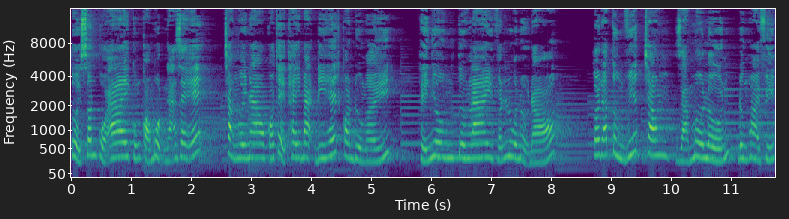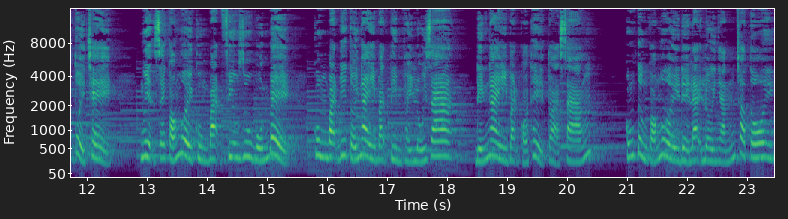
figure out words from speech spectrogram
Tuổi xuân của ai cũng có một ngã rẽ, chẳng người nào có thể thay bạn đi hết con đường ấy. Thế nhưng tương lai vẫn luôn ở đó. Tôi đã từng viết trong Dám mơ lớn, đừng hoài phí tuổi trẻ, nguyện sẽ có người cùng bạn phiêu du bốn bể, cùng bạn đi tới ngày bạn tìm thấy lối ra, đến ngày bạn có thể tỏa sáng. Cũng từng có người để lại lời nhắn cho tôi,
